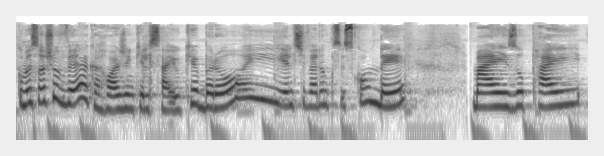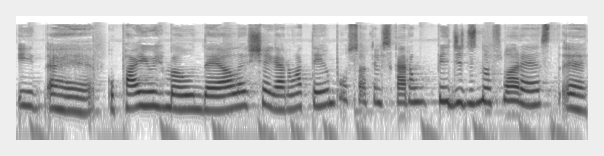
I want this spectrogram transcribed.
começou a chover, a carruagem que ele saiu quebrou e eles tiveram que se esconder. Mas o pai e é, o pai e o irmão dela chegaram a tempo, só que eles ficaram perdidos na floresta, é,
